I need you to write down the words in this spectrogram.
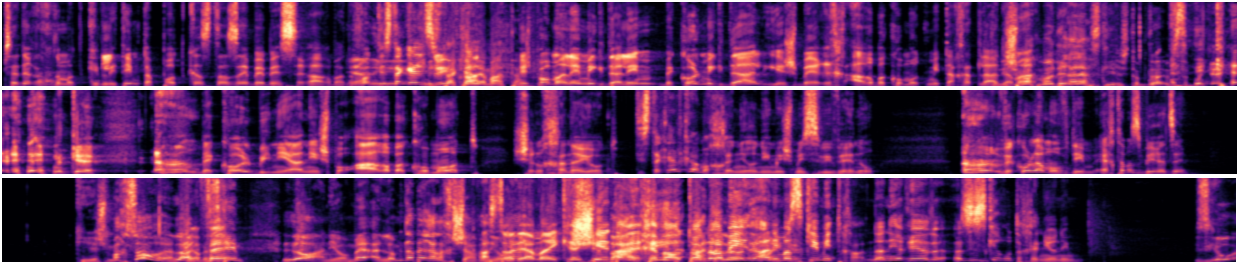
בסדר, אנחנו מקליטים את הפודקאסט הזה בבסר 4, נכון? תסתכל מסתכל סביבך. למטה. יש פה מלא מגדלים, בכל מגדל יש בערך ארבע קומות מתחת לאדמה. נשמע כמו דירה להשכיר שאתה מדבר. כן. בכל בניין יש פה ארבע קומות של חניות. תסתכל כמה חניונים יש מסביבנו, וכולם עובדים. איך אתה מסביר את זה? כי יש מחסור, לא, אני. מסכים. לא, אני אומר, אני לא מדבר על עכשיו. אז אתה יודע מה יקרה כשיהיה את הרכב לא האוטונומי? אני יקרה. מסכים איתך. נניח. אז יסגרו את החניונים. יסגרו,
